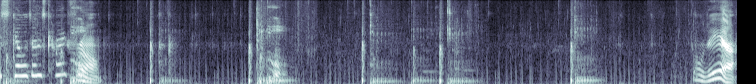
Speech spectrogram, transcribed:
these skeletons coming from? Oh dear.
